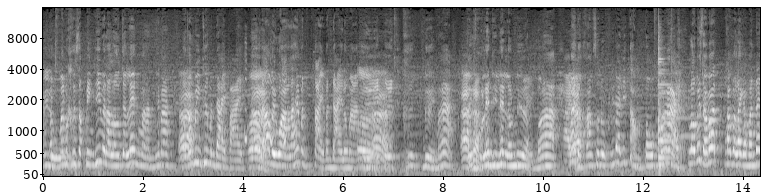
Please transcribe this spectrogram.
ไม่มันรู้ มันคือสปริงที่เวลาเราจะเล่นมันใช่ไหมเออเราต้องวิ่งขึ้นบันไดไปเออแล้วเอาไปวางแล้วให้มันไต่บันไดลงมาเออตื่นตื่นคือเหนื่อยมากอ่าเป็นของเล่นที่เล่นแล้วเหนื่อยมาก ใช่ไม่ครับแต่ความสนุกที่ได้นี่ต่ำตมมาก เราไม่สามารถทำอะไรกับมันได้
